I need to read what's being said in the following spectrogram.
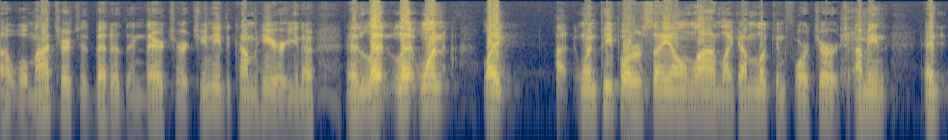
uh, well my church is better than their church you need to come here you know and let let one like when people are saying online like i'm looking for a church i mean and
